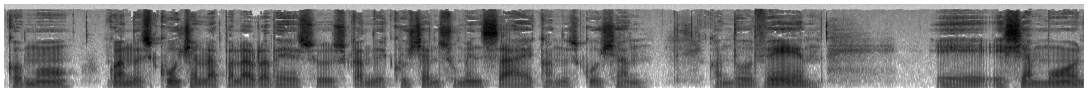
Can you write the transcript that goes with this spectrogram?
como cuando escuchan la palabra de Jesús, cuando escuchan su mensaje, cuando escuchan, cuando ven eh, ese amor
